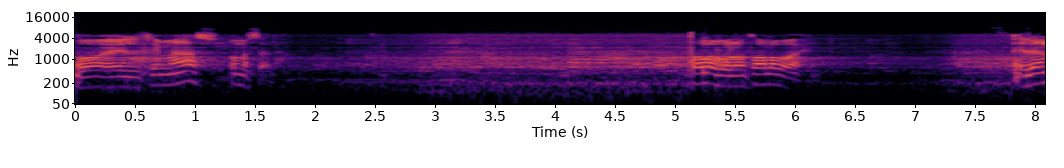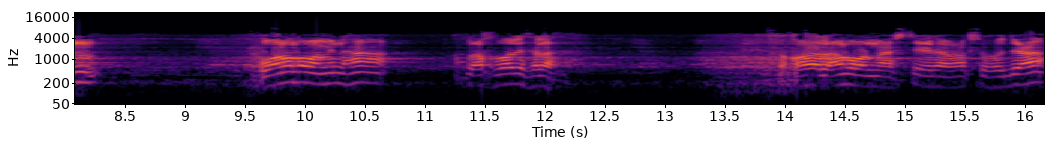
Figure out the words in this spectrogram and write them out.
والتماس ومسألة. طلب والمطالبة واحد. إذن ونظم منها الأخبار ثلاثة. فقال أمر مع استعلاء وعكسه دعاء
